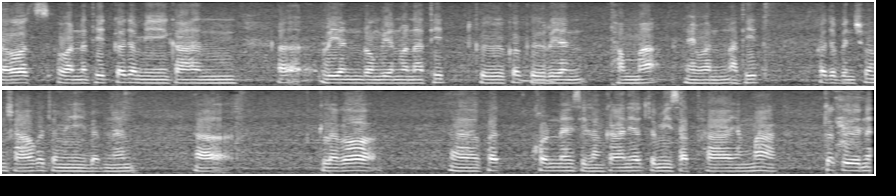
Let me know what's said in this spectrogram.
แล้วก็วันอาทิตย์ก็จะมีการเอ่อเรียนโรงเรียนวันอาทิตย์ คือก็คือเรียนธรรมะในวันอาทิตย์ ก็จะเป็นช่วงเช้าก็จะมีแบบนั้นเอ่อแล้วก็เอ่อพระคนในศรีลังกาเนี่ยจะมีศรัทธาอย่างมาก ก็คือใน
